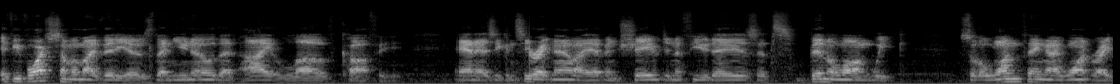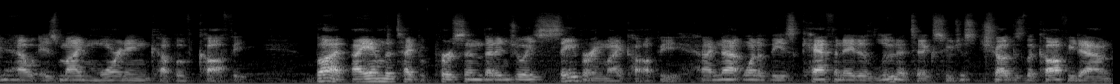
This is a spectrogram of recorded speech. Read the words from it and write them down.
If you've watched some of my videos, then you know that I love coffee. And as you can see right now, I haven't shaved in a few days. It's been a long week. So the one thing I want right now is my morning cup of coffee. But I am the type of person that enjoys savoring my coffee. I'm not one of these caffeinated lunatics who just chugs the coffee down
